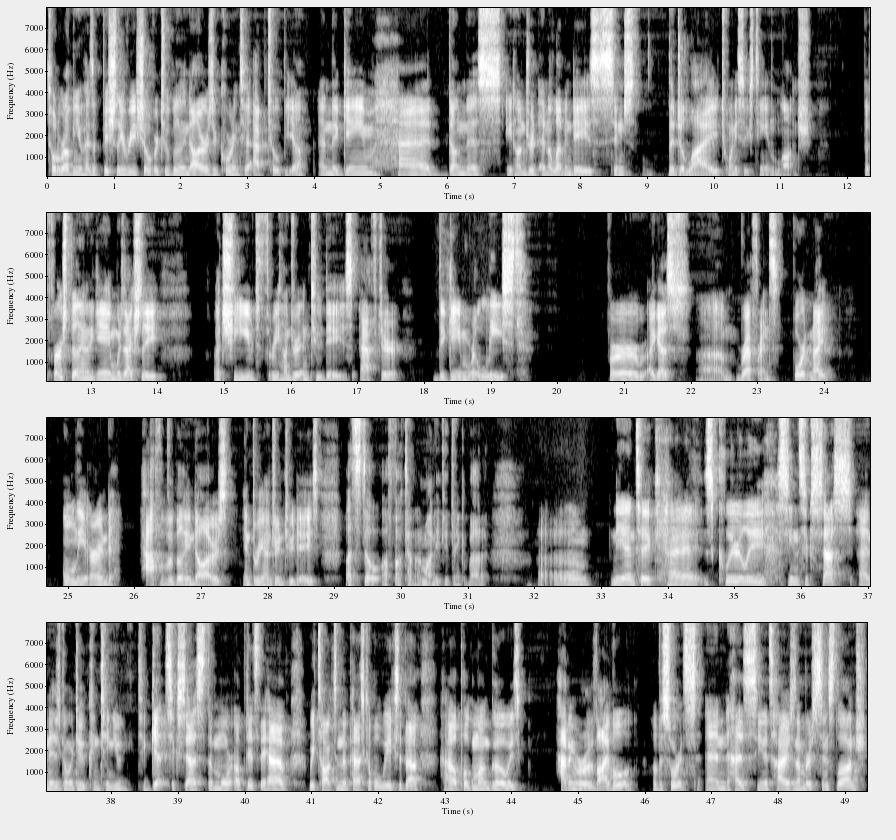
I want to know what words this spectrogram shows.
total revenue has officially reached over $2 billion according to Apptopia. And the game had done this 811 days since the July 2016 launch. The first billion of the game was actually achieved 302 days after the game released. For, I guess, um, reference, Fortnite only earned half of a billion dollars in 302 days. That's still a fuck ton of money if you think about it. Um, Niantic has clearly seen success and is going to continue to get success the more updates they have. We talked in the past couple weeks about how Pokemon Go is having a revival of sorts and has seen its highest numbers since launch.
